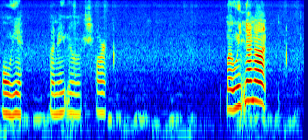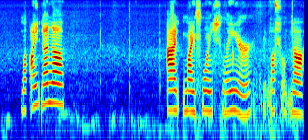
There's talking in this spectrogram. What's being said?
Oh yeah, I need to start. My wait na na, makait na na add my voice layer because of the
